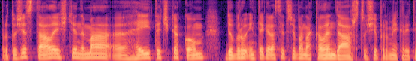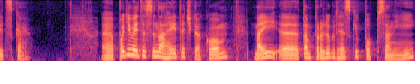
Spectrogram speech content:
protože stále ještě nemá eh, hey.com dobrou integraci třeba na kalendář, což je pro mě kritické. Eh, podívejte se na hej.com, mají eh, tam produkt hezky popsaný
